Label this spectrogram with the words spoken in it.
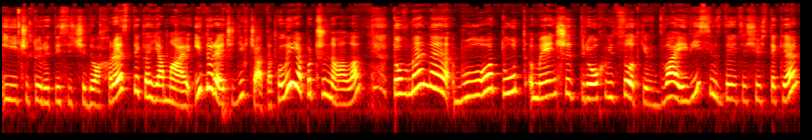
і 4002 хрестика я маю. І, до речі, дівчата, коли я починала, то в мене було тут менше 3%, 2,8, здається, щось таке.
